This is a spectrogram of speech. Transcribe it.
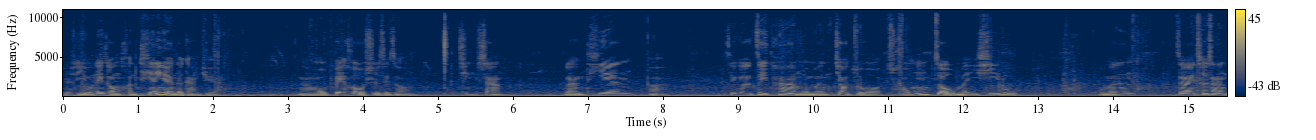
就是有那种很田园的感觉。然后背后是这种青山、蓝天啊。这个这一趟我们叫做重走美西路，我们在车上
